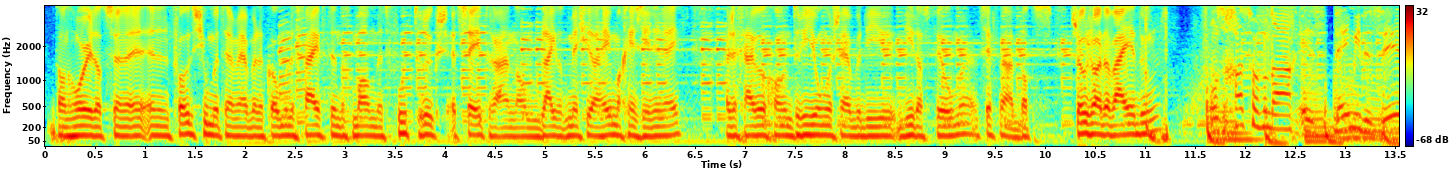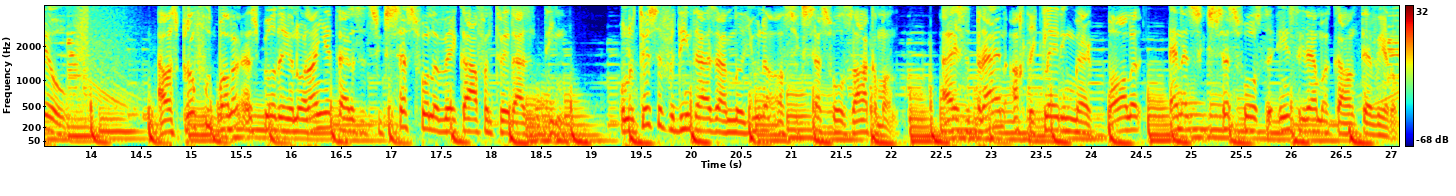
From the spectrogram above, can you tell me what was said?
dan hoor je dat ze een, een fotoshoot met hem hebben. Dan komen er 25 man met foodtrucks, et cetera. En dan blijkt dat Messi daar helemaal geen zin in heeft. Hij zegt, hij wil gewoon drie jongens hebben die, die dat filmen. En zeg, nou, dat is, zo zouden wij het doen. Onze gast van vandaag is Demi de Zeeuw. Hij was profvoetballer en speelde in Oranje tijdens het succesvolle WK van 2010. Ondertussen verdient hij zijn miljoenen als succesvol zakenman. Hij is het brein achter kledingmerk Baller en het succesvolste Instagram-account ter wereld.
